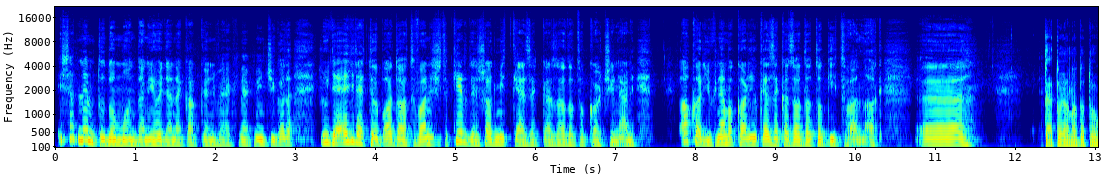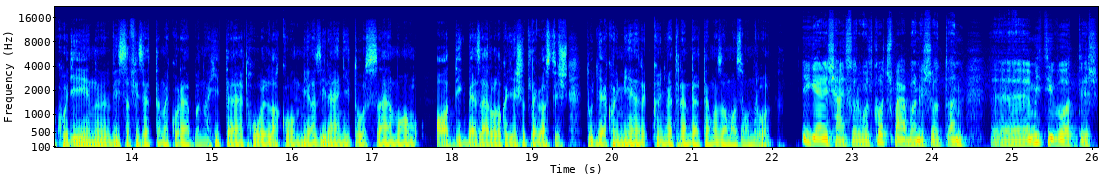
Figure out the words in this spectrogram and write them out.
És hát nem tudom mondani, hogy ennek a könyveknek nincs igaza. És ugye egyre több adat van, és a kérdés az, mit kell ezekkel az adatokkal csinálni. Akarjuk, nem akarjuk, ezek az adatok itt vannak. Ö... Tehát olyan adatok, hogy én visszafizettem-e korábban a hitelt, hol lakom, mi az irányító számom, addig bezárólag, hogy esetleg azt is tudják, hogy milyen könyvet rendeltem az Amazonról. Igen, és hányszor volt kocsmában, és ottan ö, mit ivott, és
